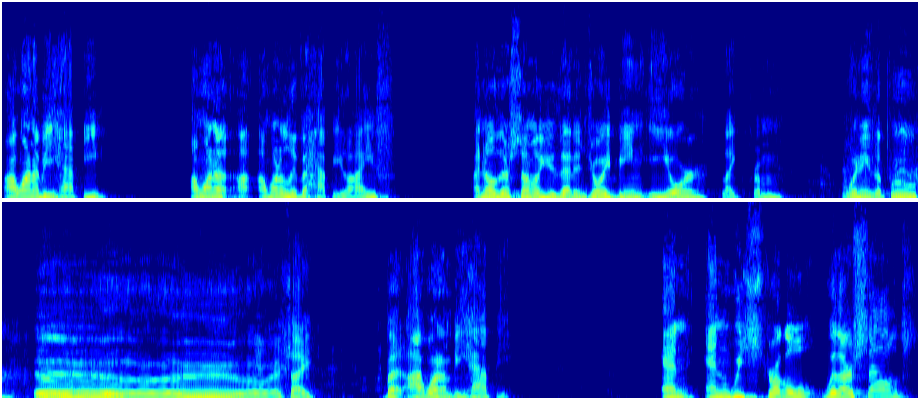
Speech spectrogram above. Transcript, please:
I want to be happy. I want to, I want to live a happy life. I know there's some of you that enjoy being Eeyore, like from Winnie the Pooh. It's like, but I want to be happy. And and we struggle with ourselves.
